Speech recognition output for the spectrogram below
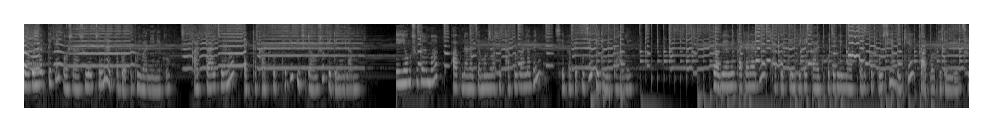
জগন্নাথ দেবের বসা আসনের জন্য একটা পদ্মফুল বানিয়ে নেব। আর তাই জন্য একটা কাঠবোর্ড থেকে কিছুটা অংশ কেটে নিলাম। এই অংশটার মাপ আপনারা যেমন মাপের ঠাকুর বানাবেন, সেভাবে বুঝে কেটে নিতে হবে। তবে আমি কাটার আগে ঠাকুর তিনটিকে কাঠবোর্ডের ওই মাপটার উপর বসিয়ে দেখে তারপর কেটে নিয়েছি।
